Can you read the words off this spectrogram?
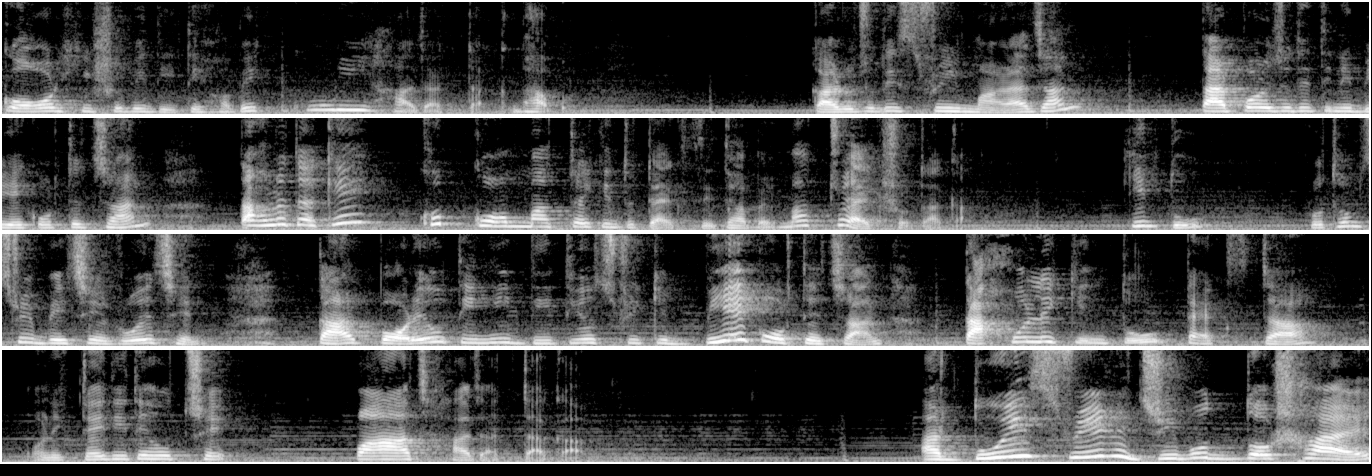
কর হিসেবে দিতে হবে কুড়ি হাজার টাকা। ভাবুন। কারও যদি স্ত্রী মারা যান, তারপরে যদি তিনি বিয়ে করতে চান, তাহলে তাকে খুব কম মাত্রায় কিন্তু ট্যাক্স দিতে হবে, মাত্র একশো টাকা। কিন্তু প্রথম স্ত্রী বেঁচে রয়েছেন, তারপরেও তিনি দ্বিতীয় স্ত্রীকে বিয়ে করতে চান, তাহলে কিন্তু ট্যাক্সটা অনেকটাই দিতে হচ্ছে, পাঁচ হাজার টাকা। আর দুই স্ত্রীর জীবদ্দশায়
